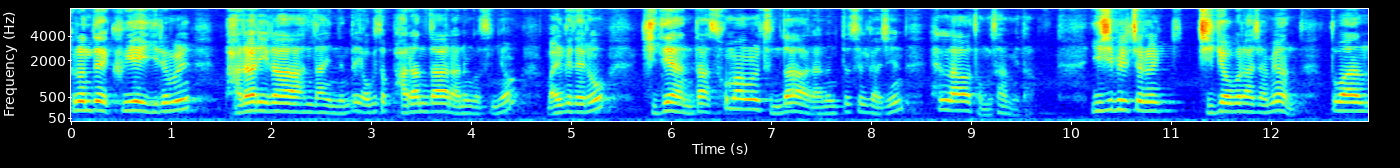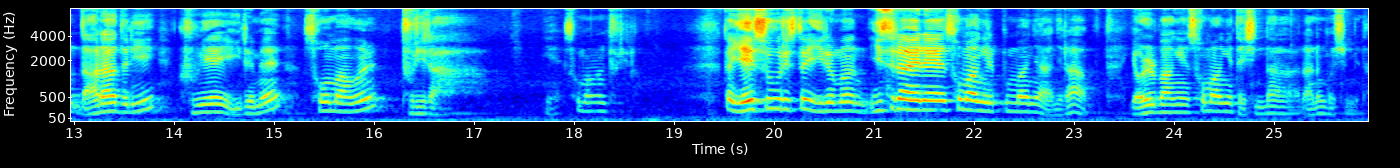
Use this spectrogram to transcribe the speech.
그런데 그의 이름을 바라리라 한다 했는데 여기서 바란다라는 것은요 말 그대로 기대한다, 소망을 둔다라는 뜻을 가진 헬라어 동사입니다. 21절을 직역을 하자면 또한 나라들이 그의 이름에 소망을 두리라. 예, 소망을 두리라. 그러니까 예수 그리스도의 이름은 이스라엘의 소망일 뿐만이 아니라 열방의 소망이 되신다라는 것입니다.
